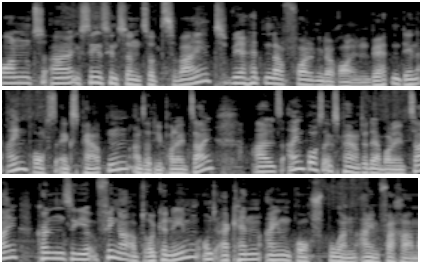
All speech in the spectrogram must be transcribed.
Und äh, ich sehe, Sie sind zu zweit. Wir hätten da folgende Rollen. Wir hätten den Einbruchsexperten, also die Polizei. Als Einbruchsexperte der Polizei können Sie Fingerabdrücke nehmen und erkennen Einbruchsspuren einfacher.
